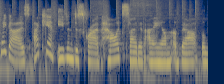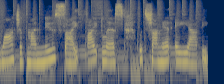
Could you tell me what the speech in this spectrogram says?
Hey guys, I can't even describe how excited I am about the launch of my new site, Fight Less with Shawnette Ayabi.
